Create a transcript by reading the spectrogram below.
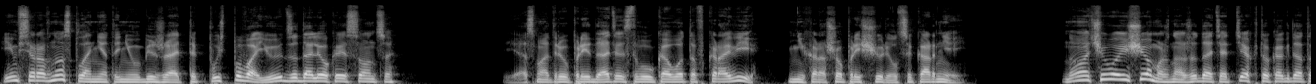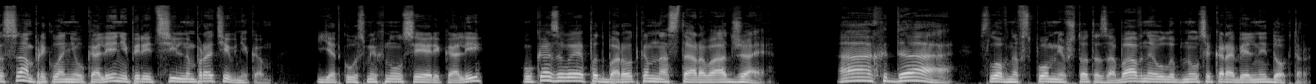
им все равно с планеты не убежать, так пусть повоюют за далекое солнце. Я смотрю, предательство у кого-то в крови, нехорошо прищурился Корней. Ну а чего еще можно ожидать от тех, кто когда-то сам преклонил колени перед сильным противником? Едко усмехнулся Эрик Али, указывая подбородком на старого Аджая. «Ах, да!» Словно вспомнив что-то забавное, улыбнулся корабельный доктор.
